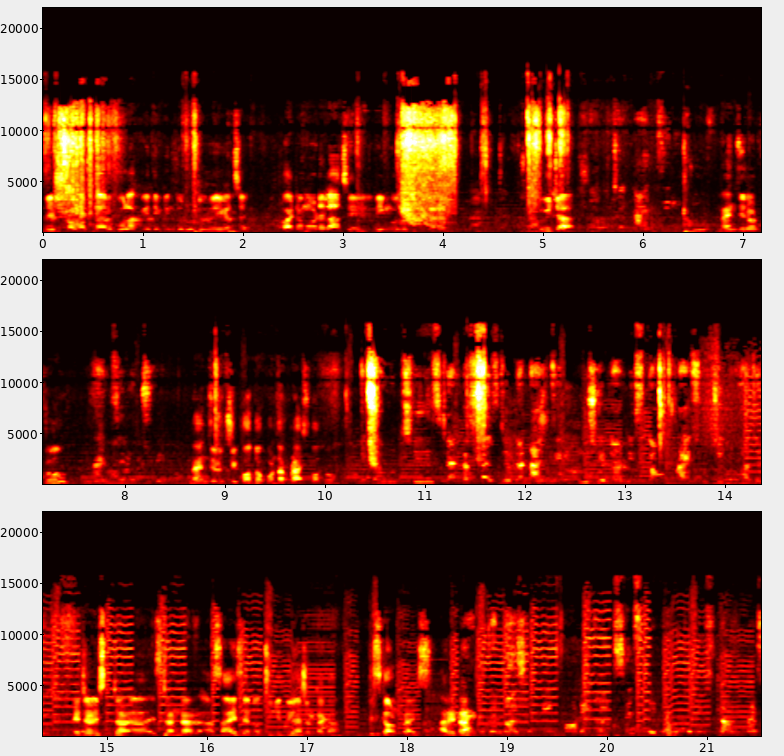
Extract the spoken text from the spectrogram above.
বেশ চমৎকার গোলাকৃতি কিন্তু রুটি হয়ে গেছে। কয়টা মডেল আছে? রিঙ্গো রুটি দুইটা। হচ্ছে nine zero two? Nine zero two nine zero three. Nine zero three. কত? কোনটা প্রাইস কত? এটা হচ্ছে স্ট্যান্ডার্ড সাইজ যেটা নাইন জিরো টু সেটা ডিসকাউন্ট প্রাইস হচ্ছে দু হাজার স্ট্যান্ডার্ড সাইজ এটা হচ্ছে কি দুই হাজার টাকা ডিসকাউন্ট প্রাইস আর এটা? আর এটা নয়শো তিন মডেল বিগ সাইজ সেটা হচ্ছে ডিসকাউন্ট প্রাইস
